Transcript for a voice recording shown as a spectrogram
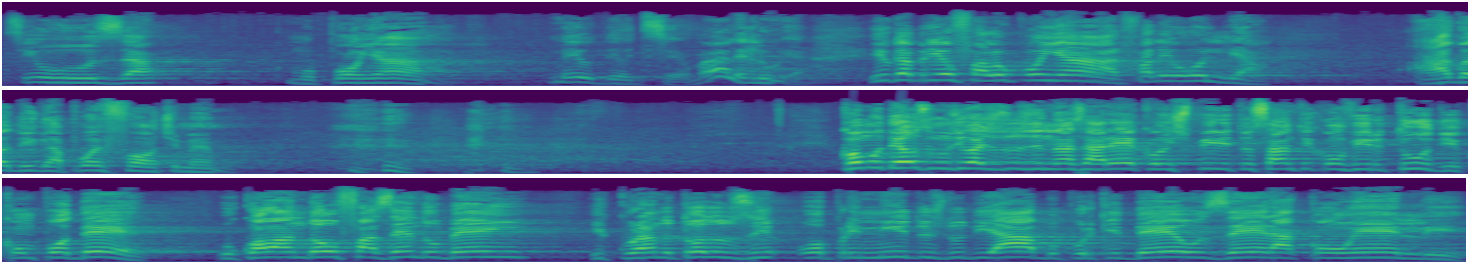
se usa como ponhar. Meu Deus do céu, aleluia. E o Gabriel falou ponhar. Falei, olha, a água do Igapó é forte mesmo. Como Deus ungiu a Jesus de Nazaré com o Espírito Santo e com virtude, com poder, o qual andou fazendo bem e curando todos os oprimidos do diabo, porque Deus era com ele.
